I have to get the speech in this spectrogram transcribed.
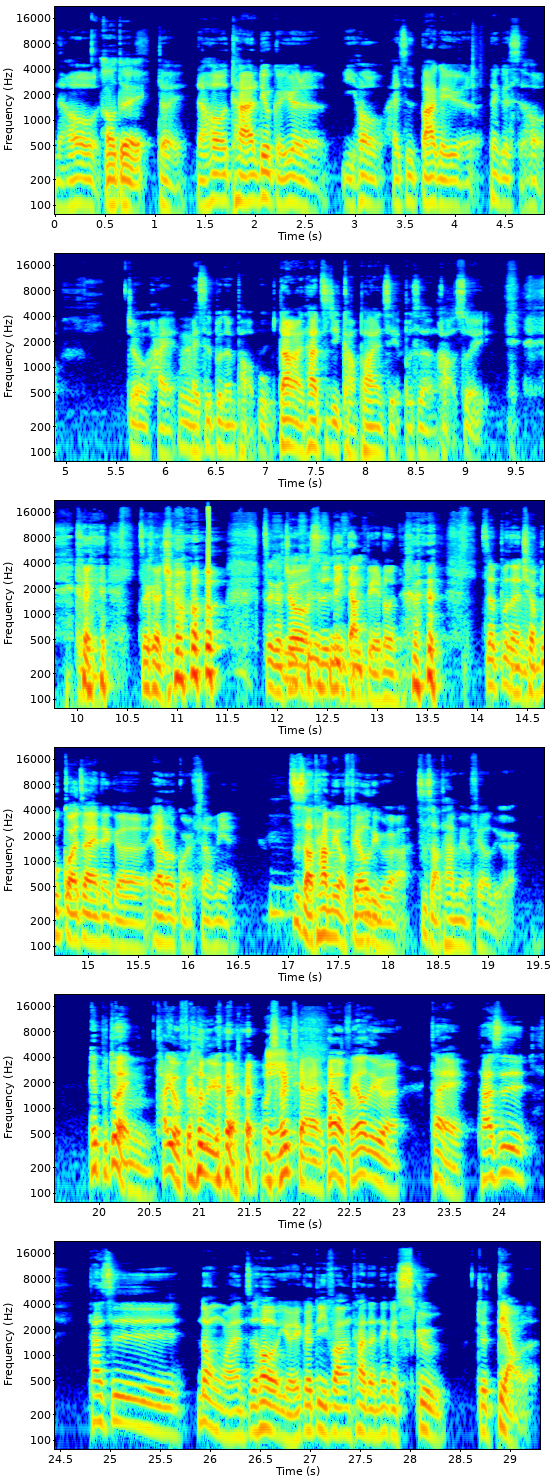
然后哦对对，然后他六个月了以后，还是八个月了，那个时候就还、嗯、还是不能跑步。当然他自己 compliance 也不是很好，所以、嗯、这个就 这个就是另当别论。这不能全部怪在那个 Alograph 上面。至少他没有 failure 啊，至少他没有 failure。哎，不对，他 有 failure。我想起来，他有 failure。他哎，他是他是弄完之后有一个地方他的那个 screw 就掉了，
